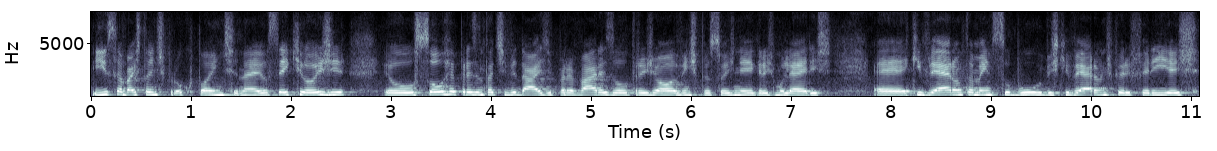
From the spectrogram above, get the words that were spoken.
E isso é bastante preocupante, né? Eu sei que hoje eu sou representatividade para várias outras jovens, pessoas negras, mulheres, é, que vieram também de subúrbios, que vieram de periferias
